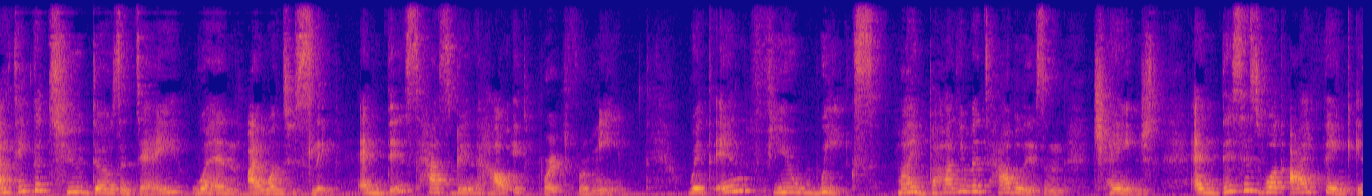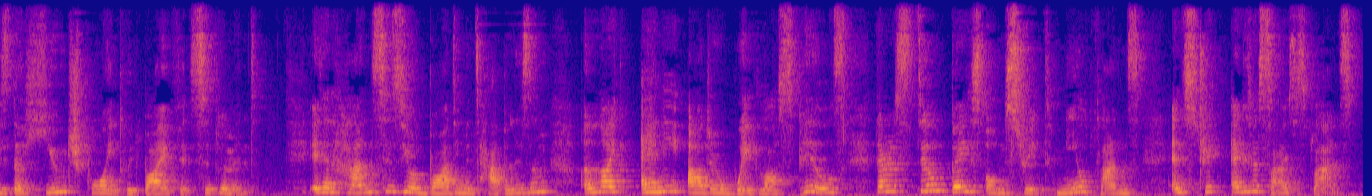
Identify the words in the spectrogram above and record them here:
I take the two dose a day when I want to sleep and this has been how it worked for me. Within few weeks, my body metabolism changed and this is what I think is the huge point with BioFit supplement. It enhances your body metabolism unlike any other weight loss pills that are still based on strict meal plans and strict exercises plans.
